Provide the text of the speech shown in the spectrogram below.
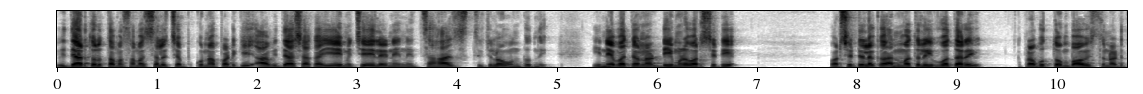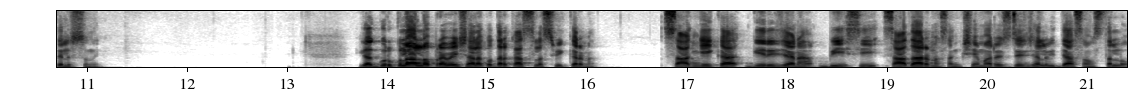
విద్యార్థులు తమ సమస్యలు చెప్పుకున్నప్పటికీ ఆ విద్యాశాఖ ఏమి చేయలేని నిస్సహాయ స్థితిలో ఉంటుంది. ఈ నేపథ్యంలో డీమ్డ్ వర్సిటీ వర్సిటీలకు అనుమతులు ఇవ్వద్దని ప్రభుత్వం భావిస్తున్నట్టు తెలుస్తుంది. ఇక గురుకులాల్లో ప్రవేశాలకు దరఖాస్తుల స్వీకరణ. సాంఘిక గిరిజన బీసీ సాధారణ సంక్షేమ రెసిడెన్షియల్ విద్యా సంస్థల్లో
